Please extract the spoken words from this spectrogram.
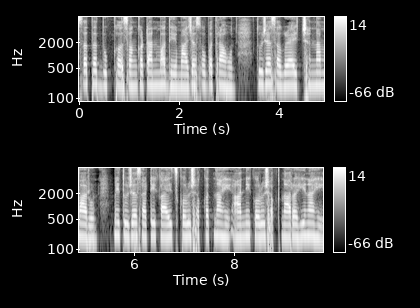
सतत दुःख संकटांमध्ये माझ्यासोबत राहून. तुझ्या सगळ्या इच्छांना मारून मी तुझ्यासाठी काहीच करू शकत नाही आणि करू शकणारही नाही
